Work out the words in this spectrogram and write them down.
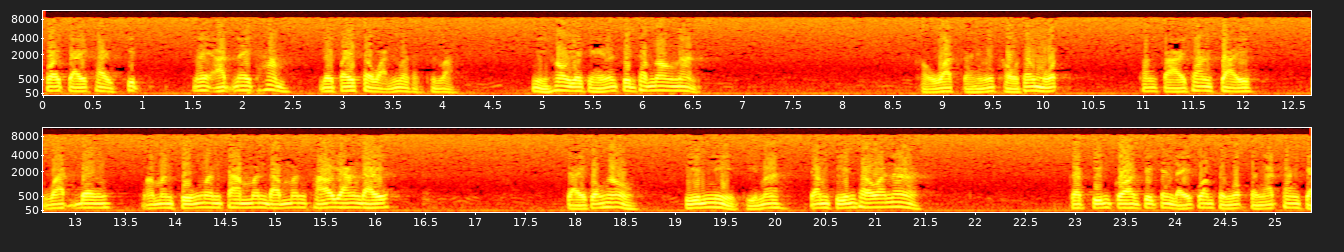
พอใจใครคิดในอัดในถ้ำเลยไปสวรรค์มาสักทีว่า นี่เฮาอยากให้มันเป็นทำนองนั่นเขาวัดแต่ให้มันเขาทั้งหมดทั้งกายทั้งใจ วัดแบ่งว่ามันสูงมันต่ำมันดำมันขาวอย่างใดใจของเฮาศีลนี่ถีมาจำศีลภาวนากับศีลก่อนเป็นจังไดความสงบสงัดทั้งใจ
